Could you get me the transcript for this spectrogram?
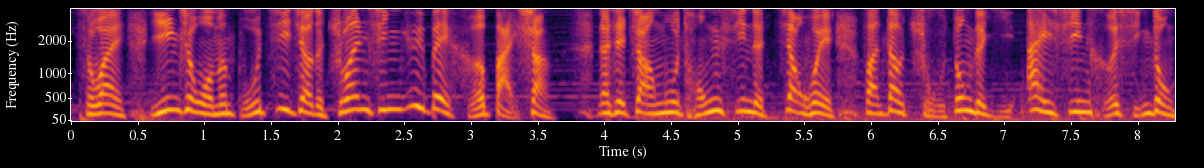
此外，因着我们不计较的专心预备和摆上，那些掌握同心的教会反倒主动的以爱心和行动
